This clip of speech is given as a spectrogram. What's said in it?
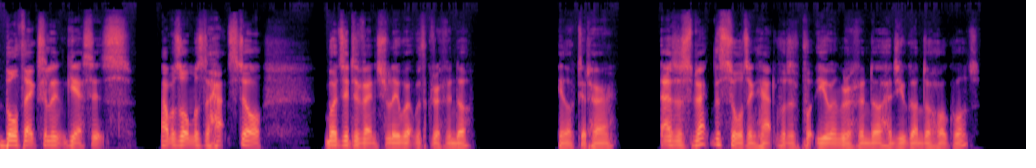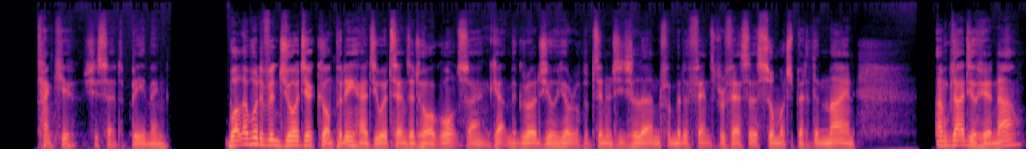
Both excellent guesses. I was almost a hatstall, but it eventually went with Gryffindor. He looked at her. As I suspect the sorting hat would have put you in Gryffindor had you gone to Hogwarts. Thank you, she said, beaming. Well, I would have enjoyed your company had you attended Hogwarts. I can't begrudge you your opportunity to learn from a defense professor so much better than mine. I'm glad you're here now.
